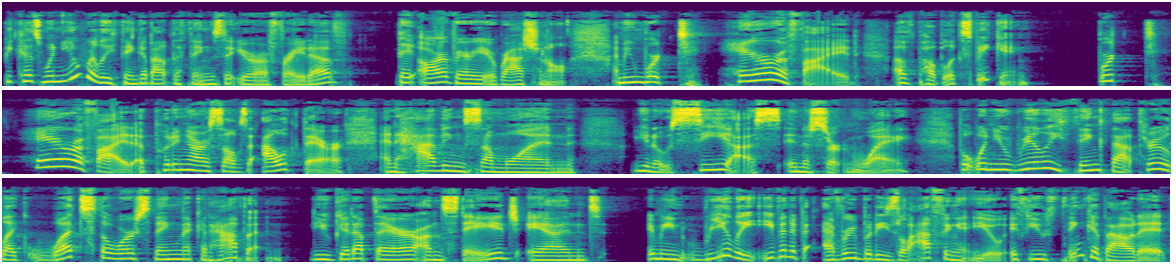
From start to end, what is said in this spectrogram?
Because when you really think about the things that you're afraid of, they are very irrational. I mean, we're terrified of public speaking. We're terrified of putting ourselves out there and having someone, you know, see us in a certain way. But when you really think that through, like, what's the worst thing that can happen? You get up there on stage and I mean, really, even if everybody's laughing at you, if you think about it,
